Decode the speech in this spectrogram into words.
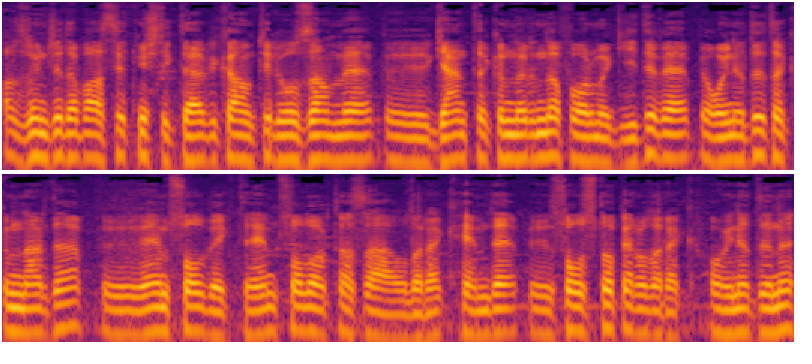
az önce de bahsetmiştik Derby County, Lozan ve e, Gent takımlarında forma giydi ve oynadığı takımlarda e, hem sol bekte hem sol orta saha olarak hem de sol stoper olarak oynadığını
